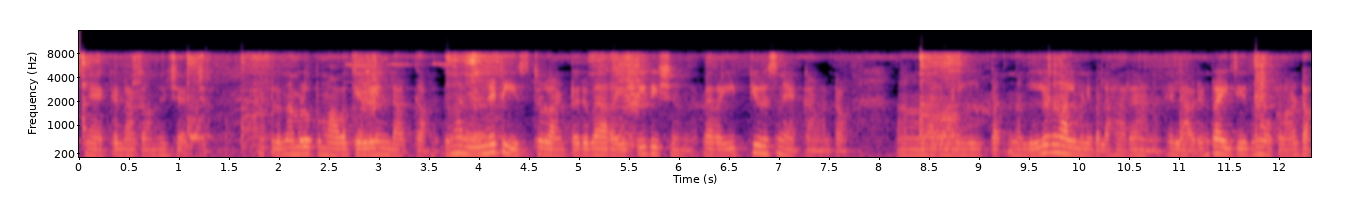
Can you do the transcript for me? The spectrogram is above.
സ്നാക്ക് ഉണ്ടാക്കാമെന്ന് വിചാരിച്ചു. ഇപ്പോഴും നമ്മൾ ഉപ്പുമാവക്കല്ല ഉണ്ടാക്കാം. ഇത് നല്ല ടേസ്റ്റുള്ള കേട്ടോ ഒരു വെറൈറ്റി ഡിഷാണ് വെറൈറ്റി ഒരു സ്നാക്കാണ് കേട്ടോ. നാലുമണി നല്ലൊരു നാലുമണി പലഹാരമാണ്. എല്ലാവരും ട്രൈ ചെയ്ത് നോക്കണം കേട്ടോ.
